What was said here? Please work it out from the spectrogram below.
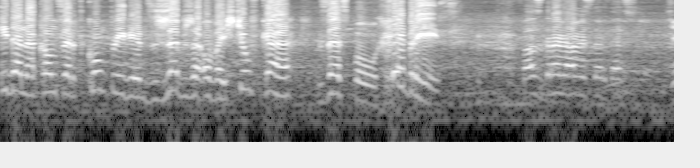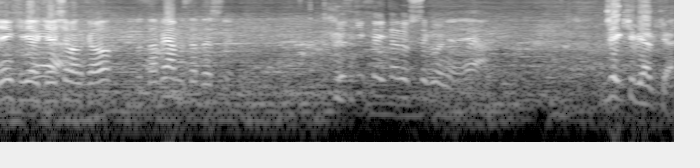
idę na koncert kumpli, więc żebrze o wejściówkę. Zespół Hybris. Pozdrawiamy serdecznie. Dzięki wielkie, siemanko. Pozdrawiamy serdecznie. Wszystkich hejterów szczególnie, ja. Dzięki wielkie.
